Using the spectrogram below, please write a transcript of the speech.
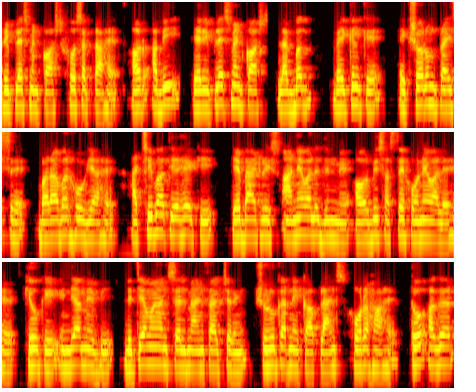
रिप्लेसमेंट कॉस्ट हो सकता है। और अभी ये रिप्लेसमेंट कॉस्ट लगभग व्हीकल के एक शोरूम प्राइस से बराबर हो गया है। अच्छी बात यह है कि ये बैटरीज आने वाले दिन में और भी सस्ते होने वाले हैं, क्योंकि इंडिया में भी लिथियम आयन सेल मैन्युफैक्चरिंग शुरू करने का प्लान हो रहा है। तो अगर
